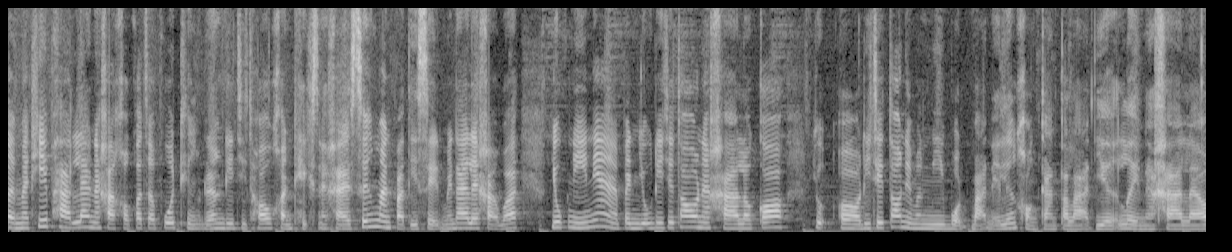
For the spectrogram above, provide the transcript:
ปิดมาที่พาร์ทแรกนะคะเขาก็จะพูดถึงเรื่องดิจิทัลคอนเท็กซ์นะคะ ซึ่งมันปฏิเสธไม่ได้เลยค่ะว่า ยุคนี้เนี่ยเป็นยุคดิจิทัลนะคะ แล้วก็ดิจิทัลเนี่ยมันมีบทบาทในเรื่องของการตลาดเยอะเลยนะคะ แล้ว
